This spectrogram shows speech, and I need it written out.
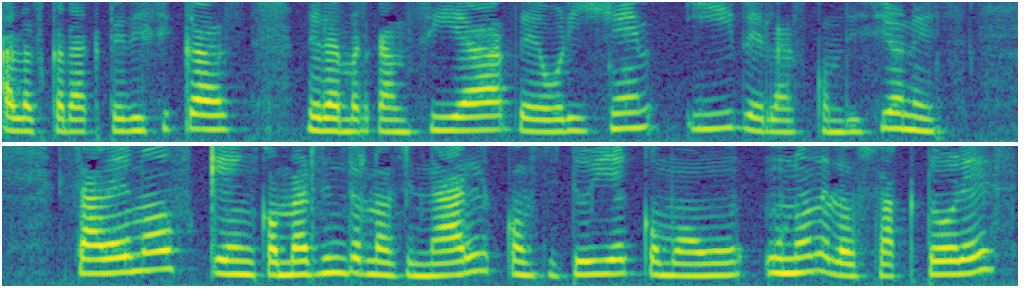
a las características de la mercancía de origen y de las condiciones. Sabemos que en comercio internacional constituye como uno de los factores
